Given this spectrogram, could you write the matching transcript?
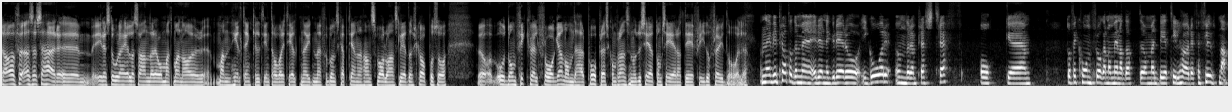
Ja, för alltså så här, eh, i det stora hela så handlar det om att man har, man helt enkelt inte har varit helt nöjd med förbundskaptenen, hans val och hans ledarskap och så. Och de fick väl frågan om det här på presskonferensen och du säger att de säger att det är frid och fröjd då, eller? Nej, vi pratade med Irene Guerrero igår under en pressträff och eh, då fick hon frågan och menade att ja, det tillhör det förflutna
